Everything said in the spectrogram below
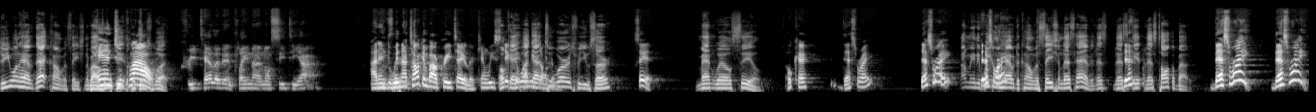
Do you want to have that conversation about Hand who to plow. what? Creed Taylor didn't play nothing on CTI. I didn't. We're not talking about Creed Taylor. Can we stick Okay, to what I we got talking two about? words for you, sir. Say it. Manuel Seal. Okay, that's right. That's right. I mean, if That's we're gonna right. have the conversation, let's have it. Let's let's That- get, let's talk about it. That's right. That's right.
